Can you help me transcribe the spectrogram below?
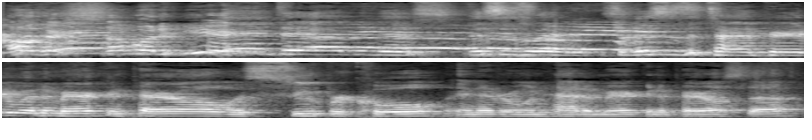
Oh, there's someone here. And to add to this, this is when so this is the time period when American Apparel was super cool and everyone had American Apparel stuff.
